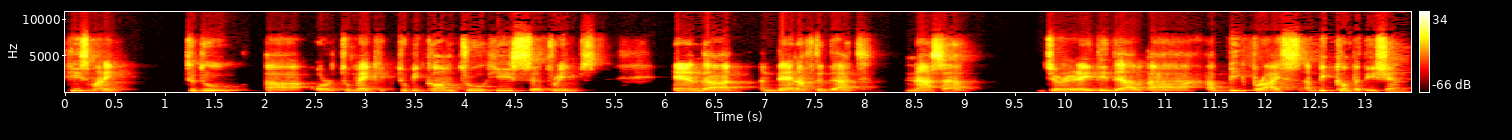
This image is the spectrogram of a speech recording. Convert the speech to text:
his money to do uh, or to make to become true his uh, dreams. And uh, and then after that, NASA generated a, a, a big price, a big competition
